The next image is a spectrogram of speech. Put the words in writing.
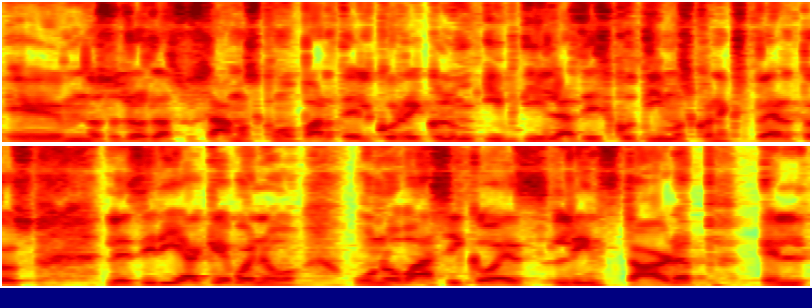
Eh, nosotros las usamos como parte del currículum y, las discutimos con expertos. Les diría que, bueno, uno básico es Lean Startup, el,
